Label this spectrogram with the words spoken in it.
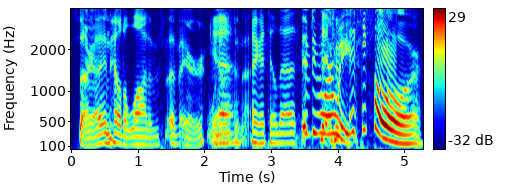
Sorry, I inhaled a lot of, of air when I was doing that. I gotta tell that. 54 weeks. 54.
